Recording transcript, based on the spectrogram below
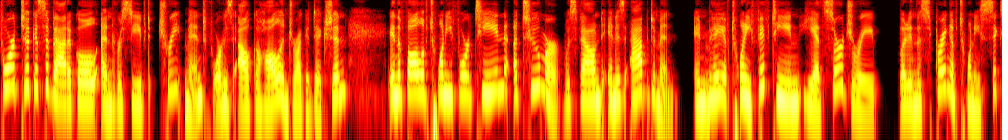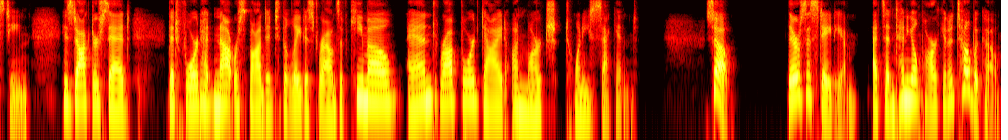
Ford took a sabbatical and received treatment for his alcohol and drug addiction. In the fall of 2014, a tumor was found in his abdomen. In May of 2015, he had surgery, but in the spring of 2016, his doctor said that Ford had not responded to the latest rounds of chemo, and Rob Ford died on March 22nd. So, there's a stadium at Centennial Park in Etobicoke,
